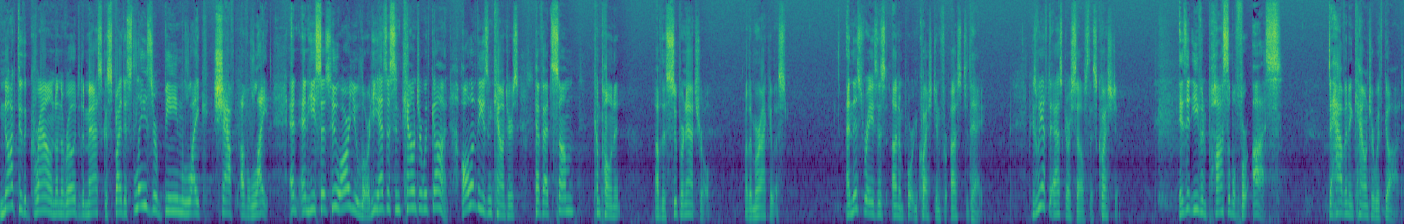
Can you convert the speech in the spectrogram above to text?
knocked to the ground on the road to Damascus by this laser beam like shaft of light. And, and he says, Who are you, Lord? He has this encounter with God. All of these encounters have had some component of the supernatural or the miraculous. And this raises an important question for us today. Because we have to ask ourselves this question Is it even possible for us to have an encounter with God?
